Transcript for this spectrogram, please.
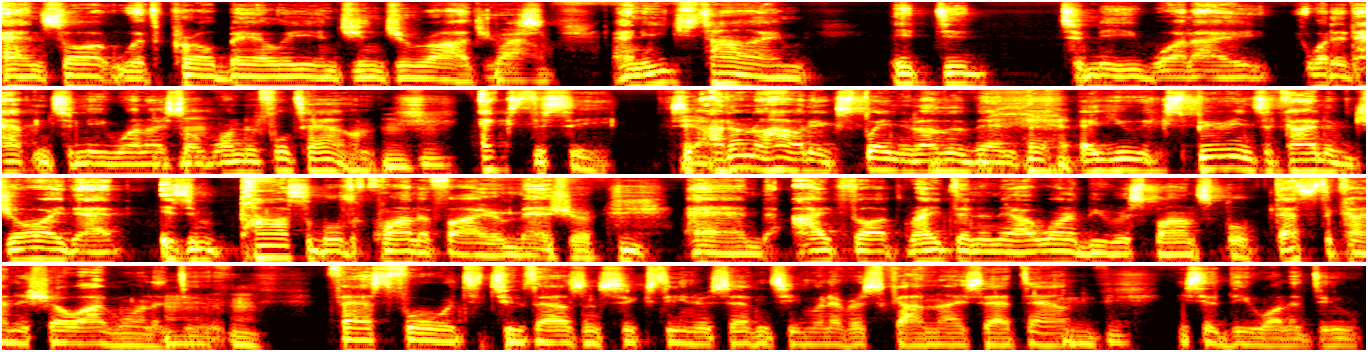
and saw it with Pearl Bailey and Ginger Rogers. Wow. And each time it did to me what I what had happened to me when I saw Wonderful Town. Ecstasy. See, Mm-hmm. Yeah. I don't know how to explain it other than uh, you experience a kind of joy that is impossible to quantify or measure. Hmm. And I thought right then and there, I want to be responsible. That's the kind of show I want to do. Mm-hmm. Fast forward to 2016 or 17, whenever Scott and I sat down, Mm-hmm. he said, Do you want to do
